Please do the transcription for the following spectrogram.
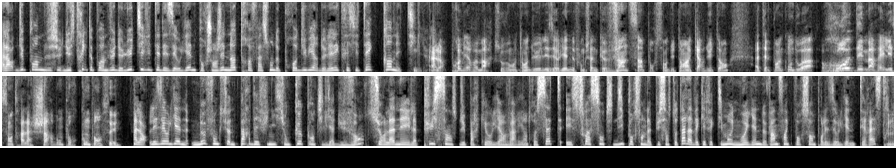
Alors du point de vue, du strict point de vue de l'utilité des éoliennes pour changer notre façon de produire de l'électricité, qu'en est-il? Alors, première remarque souvent entendue, les éoliennes ne fonctionnent que 25% du temps, un quart du temps, à tel point qu'on doit redémarrer les centrales à charbon pour compenser. Alors, les éoliennes ne fonctionnent par définition que quand il y a du vent. Sur l'année, la puissance du parc éolien varie entre 7 et 70% de la puissance totale, avec effectivement une moyenne de 25% pour les éoliennes terrestres Mm.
